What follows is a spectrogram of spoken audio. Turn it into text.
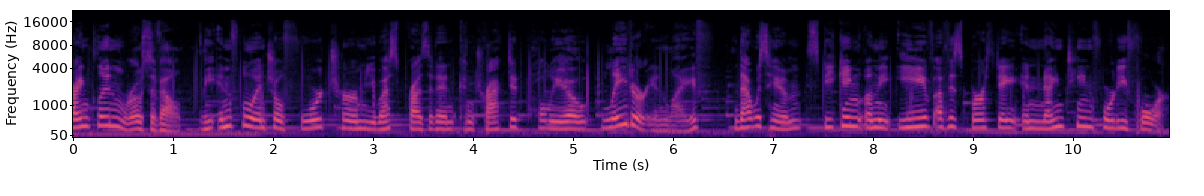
Franklin Roosevelt, the influential four term U.S. president, contracted polio later in life. That was him speaking on the eve of his birthday in 1944.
